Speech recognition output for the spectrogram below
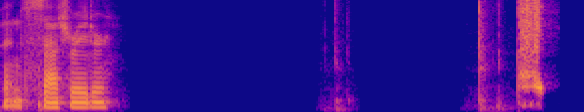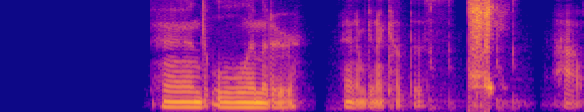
Then saturator. And limiter. And I'm gonna cut this. Ow.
